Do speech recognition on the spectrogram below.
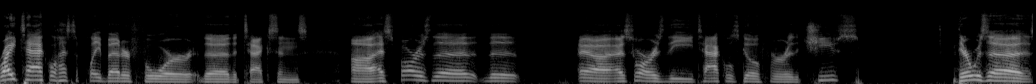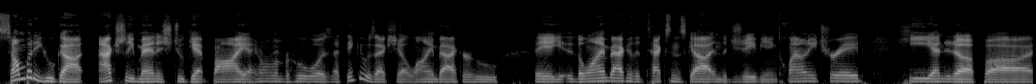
right tackle has to play better for the the Texans. Uh, as far as the the uh, as far as the tackles go for the Chiefs, there was a somebody who got actually managed to get by. I don't remember who it was. I think it was actually a linebacker who they the linebacker the Texans got in the Jadeveon Clowney trade. He ended up. Uh,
